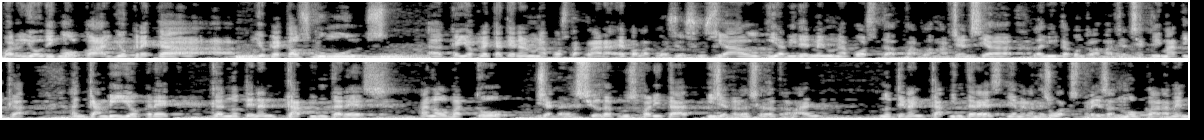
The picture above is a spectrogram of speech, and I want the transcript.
bueno, jo ho dic molt clar, jo crec que, jo crec que els comuns, eh, que jo crec que tenen una aposta clara eh, per la cohesió social i evidentment una aposta per l'emergència, la lluita contra l'emergència climàtica, en canvi jo crec que no tenen cap interès en el vector generació de prosperitat i generació de treball no tenen cap interès, i a més a més ho expressen molt clarament,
